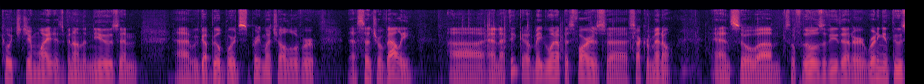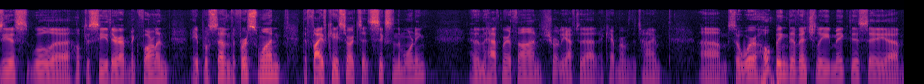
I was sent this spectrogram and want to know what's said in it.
Coach Jim White has been on the news, and uh, we've got billboards pretty much all over the Central Valley. Uh, and I think uh, maybe one up as far as uh, Sacramento. And so, um, so for those of you that are running enthusiasts, we'll uh, hope to see you there at McFarland, April seventh. The first one, the 5K starts at six in the morning, and then the half marathon shortly after that. I can't remember the time. Um, so we're hoping to eventually make this a um,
